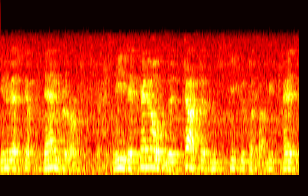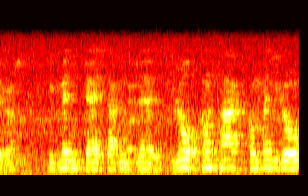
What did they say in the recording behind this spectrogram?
University of Denver. He is a fellow of the Chartered Institute of Arbitrators. His main interests are in the law of contract, company law,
